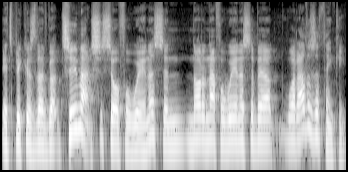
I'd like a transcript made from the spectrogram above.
it's because they've got too much self awareness and not enough awareness about what others are thinking.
